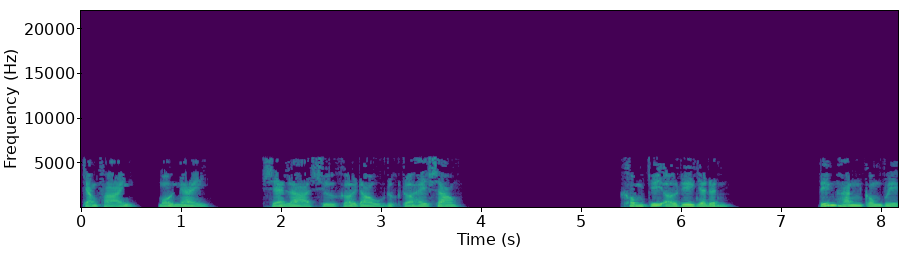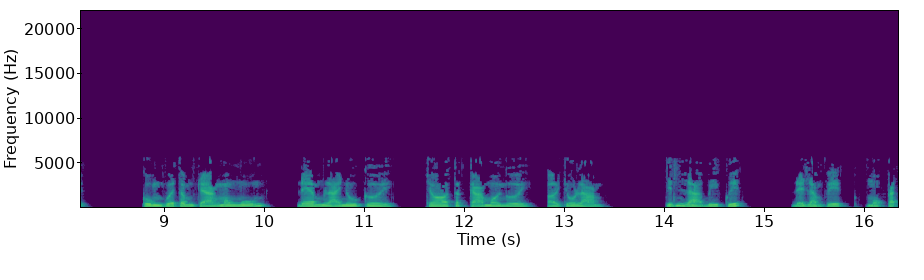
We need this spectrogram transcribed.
chẳng phải mỗi ngày sẽ là sự khởi đầu rực rỡ hay sao? Không chỉ ở riêng gia đình, tiến hành công việc cùng với tâm trạng mong muốn đem lại nụ cười cho tất cả mọi người ở chỗ làm, chính là bí quyết để làm việc một cách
